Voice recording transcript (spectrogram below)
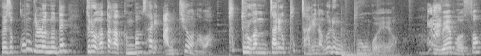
그래서 꾹 눌렀는데 들어갔다가 금방 살이 안 튀어나와. 푹 들어간 자리가 푹 자리 나. 그러면 부은 거예요. 왜 벗어?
